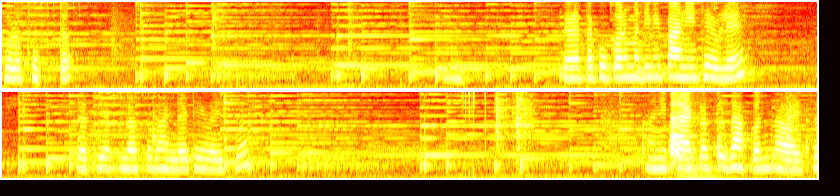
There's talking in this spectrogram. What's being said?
थोडं फुगतं. तर आता कुकरमध्ये मी पाणी ठेवले त्यात आपलं असं भांडं ठेवायचं. आणि पॅक असं झाकण लावायचं.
